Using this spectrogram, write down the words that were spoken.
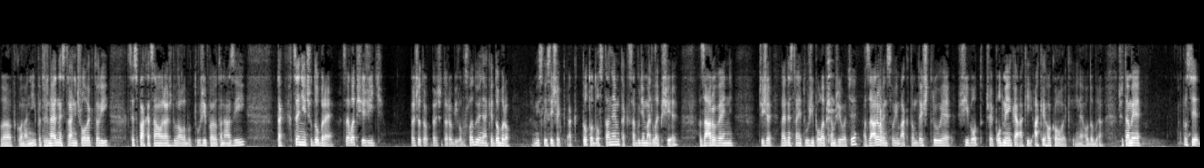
v, v konaní, pretože na jednej strane človek, ktorý chce spáchať samovraždu alebo túži po eutanázii, tak chce niečo dobré, chce lepšie žiť. Prečo to, prečo to robí? Lebo sleduje nejaké dobro. Myslí si, že ak toto dostanem, tak sa bude mať lepšie. A zároveň Čiže na jednej strane túži po lepšom živote a zároveň svojim aktom deštruuje život, čo je podmienka aký, akéhokoľvek iného dobra. Čiže tam je proste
